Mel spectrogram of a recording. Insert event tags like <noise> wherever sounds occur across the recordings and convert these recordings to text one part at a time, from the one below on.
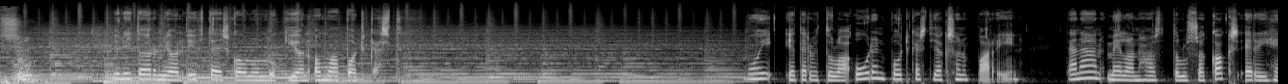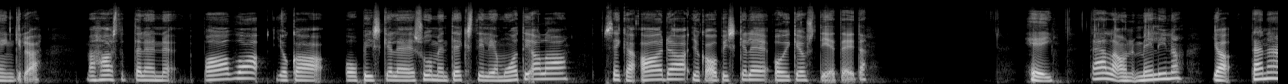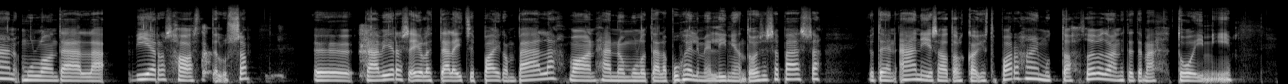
Kutsu. Ylitornion yhteiskoulun lukion oma podcast. Moi ja tervetuloa uuden podcast-jakson pariin. Tänään meillä on haastattelussa kaksi eri henkilöä. Mä haastattelen Paavoa, joka opiskelee Suomen tekstiili- ja muotialaa, sekä Aadaa, joka opiskelee oikeustieteitä. Hei, täällä on Melina ja tänään mulla on täällä vieras haastattelussa. Öö, Tämä vieras ei ole täällä itse paikan päällä, vaan hän on mulla täällä puhelimen linjan toisessa päässä, joten ääni ei saa olla kaikista parhain, mutta toivotaan, että tämä toimii.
